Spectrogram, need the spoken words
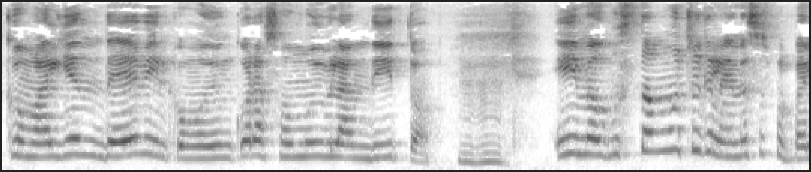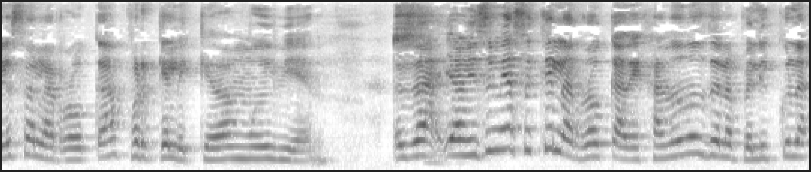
como alguien débil, como de un corazón muy blandito. Y me gusta mucho que le den esos papeles a La Roca porque le quedan muy bien. O sea, y a mí se me hace que La Roca, dejándonos de la película,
